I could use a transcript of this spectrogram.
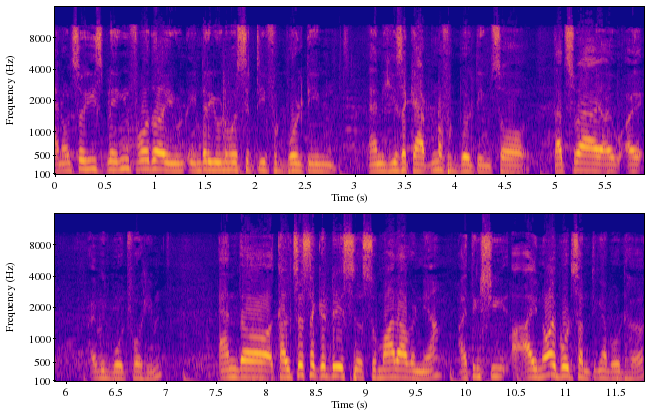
and also he's playing for the inter university football team and he's a captain of football team. So that's why I, I, I will vote for him. And the culture secretary is Suma Lavanya. I think she I know about something about her.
